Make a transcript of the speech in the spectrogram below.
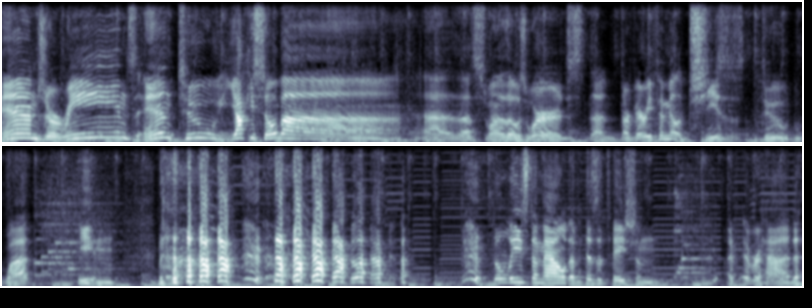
Tangerines into yakisoba! Uh, that's one of those words that are very familiar. Jesus, dude, what? Eaten. the least amount of hesitation I've ever had.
